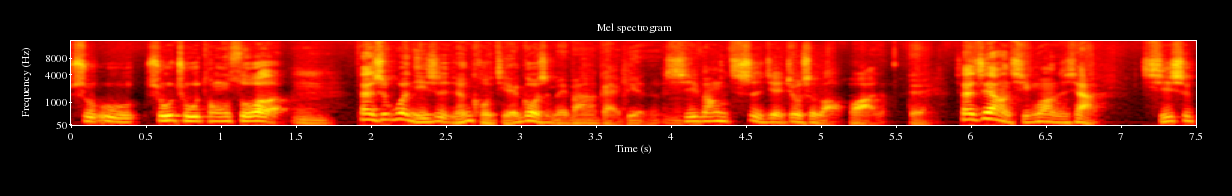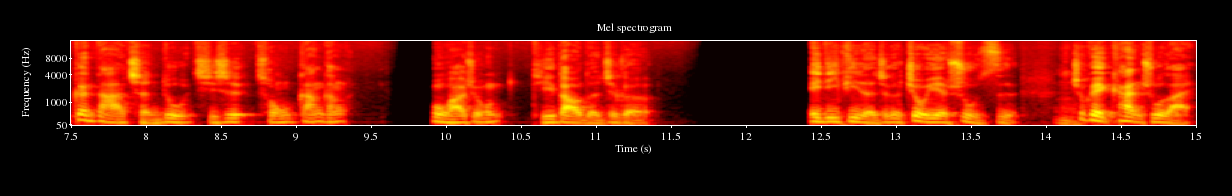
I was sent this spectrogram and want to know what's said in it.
输入输出通缩了。嗯，但是问题是人口结构是没办法改变的，西方世界就是老化的。对，在这样的情况之下，其实更大的程度，其实从刚刚木华兄提到的这个 ADP 的这个就业数字，就可以看出来。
